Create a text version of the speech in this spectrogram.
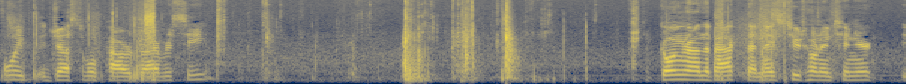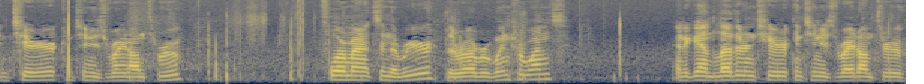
fully adjustable power driver's seat. Going around the back, that nice two-tone interior, interior continues right on through. Floor mats in the rear, the rubber winter ones. And again, leather interior continues right on through.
